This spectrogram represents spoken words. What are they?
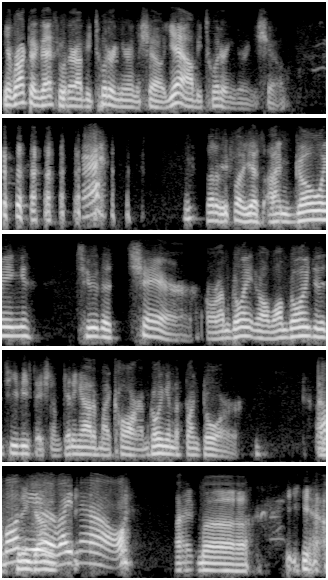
yeah. Rock Dog's asking whether I'll be twittering during the show. Yeah, I'll be twittering during the show. That'll be funny. Yes, I'm going to the chair, or I'm going. Oh, well, I'm going to the TV station. I'm getting out of my car. I'm going in the front door. I'm, on the air right now. I'm. uh Yeah.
